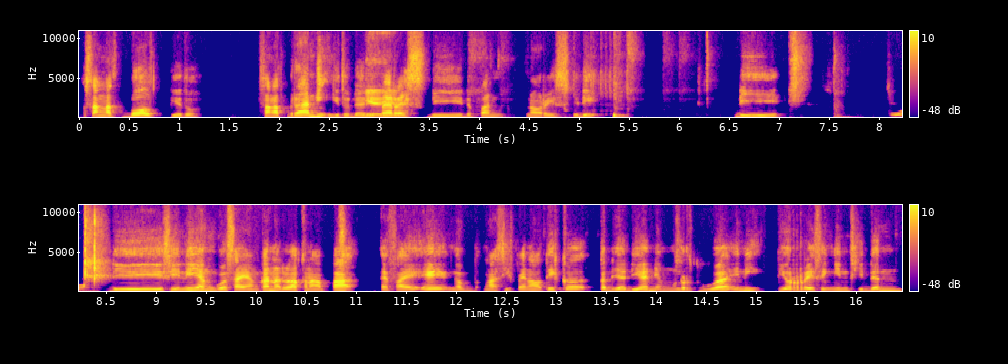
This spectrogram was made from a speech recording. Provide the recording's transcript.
sangat bold gitu, sangat berani gitu dari yeah, iya. Perez yeah. di depan Norris. Jadi di di sini yang gue sayangkan adalah kenapa FIA ngasih penalti ke kejadian yang menurut gue ini pure racing incident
